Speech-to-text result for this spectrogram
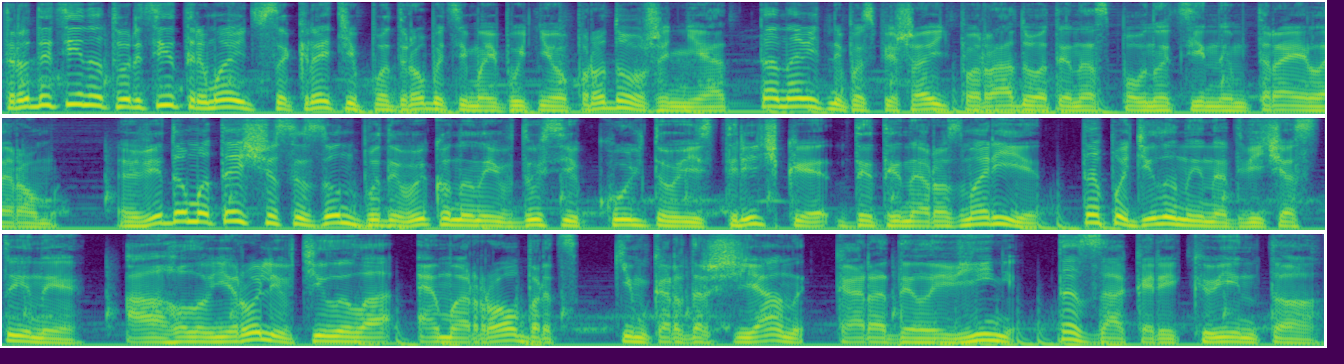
Традиційно творці тримають в секреті подробиці майбутнього продовження та навіть не поспішають порадувати нас повноцінним трейлером. Відомо те, що сезон буде виконаний в дусі культової стрічки Дитина Розмарі та поділений на дві частини. А головні ролі втілила Ема Робертс, Кім Кардаш'ян, Кара Делевінь та Закарі Квінто.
